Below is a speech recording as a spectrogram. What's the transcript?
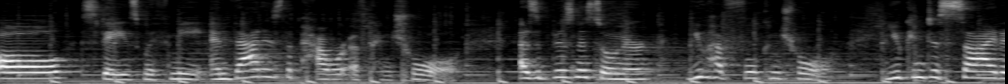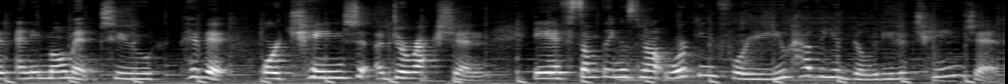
all stays with me. And that is the power of control. As a business owner, you have full control. You can decide at any moment to pivot or change a direction. If something is not working for you, you have the ability to change it.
